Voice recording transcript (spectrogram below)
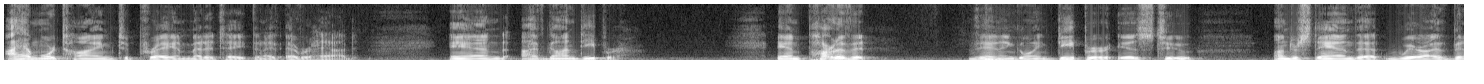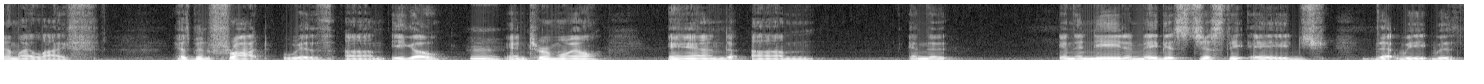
I have more time to pray and meditate than I've ever had. And I've gone deeper. And part of it, then, in going deeper, is to understand that where I have been in my life has been fraught with um, ego hmm. and turmoil, and um, and the and the need, and maybe it's just the age that we, with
